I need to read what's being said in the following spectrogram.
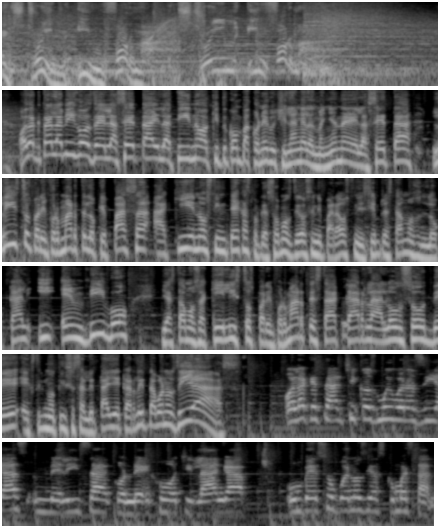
Extreme Informa. Extreme Informa. Hola, ¿qué tal amigos de la Z y Latino? Aquí tu compa Conejo Chilanga, las mañanas de la Z, listos para informarte lo que pasa aquí en Austin, Texas, porque somos de Austin y para Austin y siempre estamos local y en vivo. Ya estamos aquí listos para informarte. Está Carla Alonso de Extreme Noticias al Detalle. Carlita, buenos días. Hola, ¿qué tal chicos? Muy buenos días. Melissa, Conejo, Chilanga. Un beso, buenos días, ¿cómo están?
